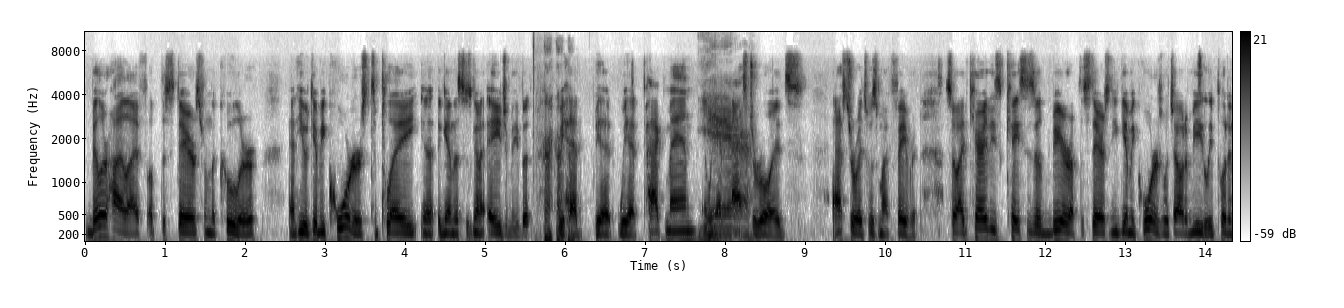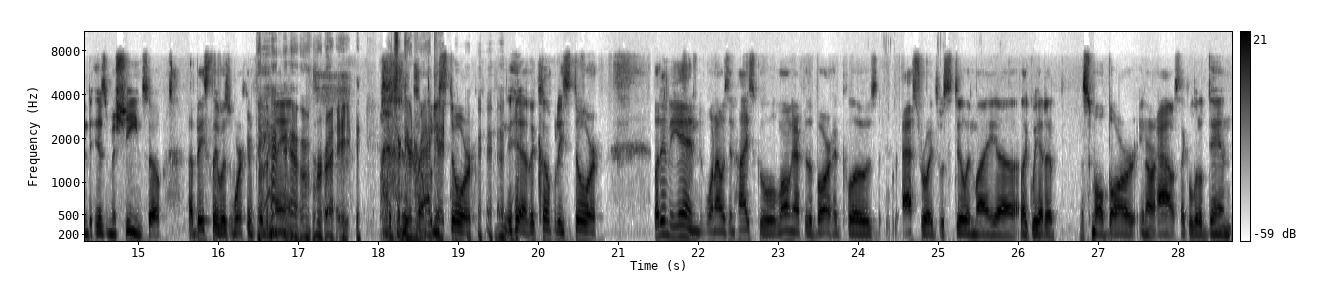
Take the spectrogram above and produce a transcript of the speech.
Miller High Life up the stairs from the cooler, and he would give me quarters to play. Uh, again, this is going to age me, but we had we had we had Pac Man and we had Asteroids. Asteroids was my favorite. So I'd carry these cases of beer up the stairs, and he'd give me quarters, which I would immediately put into his machine. So I basically was working for the man right. That's a the good company racket. store. yeah, the company store. But in the end, when I was in high school, long after the bar had closed, Asteroids was still in my uh, like we had a, a small bar in our house, like a little den.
